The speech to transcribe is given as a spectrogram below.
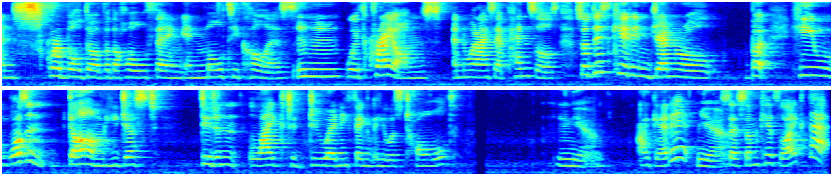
and scribbled over the whole thing in multicolors Mm-hmm. with crayons, and when I said pencils. So this kid in general, but he wasn't dumb. He just didn't like to do anything that he was told. Yeah, I get it. Yeah. So some kids like that.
